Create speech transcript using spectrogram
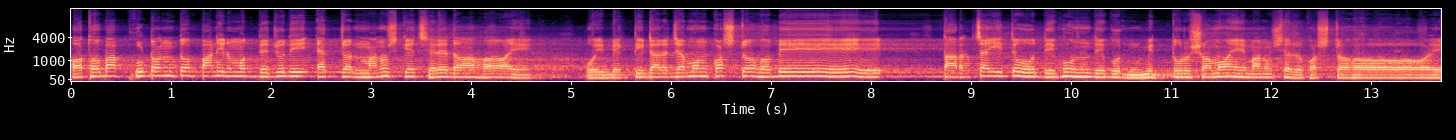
অথবা ফুটন্ত পানির মধ্যে যদি একজন মানুষকে ছেড়ে দেওয়া হয়, ওই ব্যক্তিটার যেমন কষ্ট হবে, তার চাইতেও দ্বিগুণ দ্বিগুণ মৃত্যুর সময় মানুষের কষ্ট হয়।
